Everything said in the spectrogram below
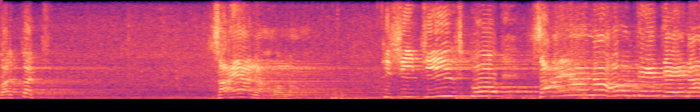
बरकत ज़ाया ना होना। किसी चीज़ को ज़ाया ना हो, दे देना,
